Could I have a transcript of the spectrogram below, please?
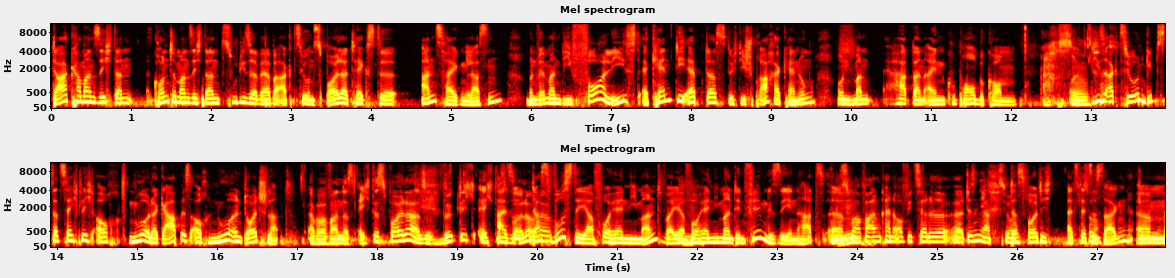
da kann man sich dann, konnte man sich dann zu dieser Werbeaktion Spoilertexte anzeigen lassen und wenn man die vorliest, erkennt die App das durch die Spracherkennung und man hat dann einen Coupon bekommen. Ach so. Und diese Aktion gibt es tatsächlich auch nur oder gab es auch nur in Deutschland. Aber waren das echte Spoiler? Also wirklich echte Also Spoiler? das oder? wusste ja vorher niemand, weil ja vorher niemand den Film gesehen hat. Das Ähm, war vor allem keine offizielle äh, Disney-Aktion. das wollte ich als letztes So. sagen. Ähm,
